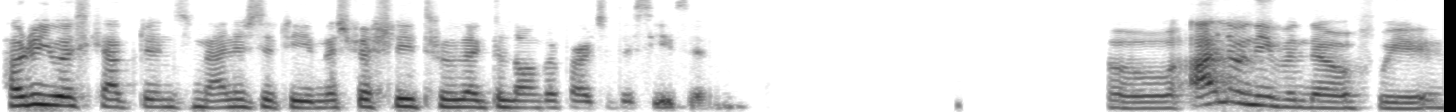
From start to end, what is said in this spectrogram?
how do you as captains manage the team, especially through like the longer parts of the season? Oh, I don't even know if we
